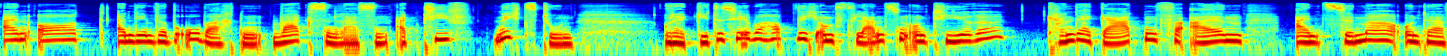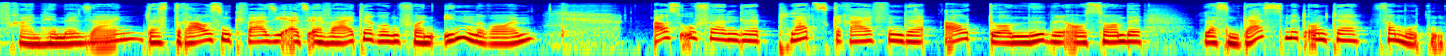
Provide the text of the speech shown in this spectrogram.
ein Ort, an dem wir beobachten, wachsen lassen, aktiv nichts tun? Oder geht es hier überhaupt nicht um Pflanzen und Tiere? Kann der Garten vor allem ein Zimmer unter freiem Himmel sein, das draußen quasi als Erweiterung von Innenräumen? Ausufernde, platzgreifende Outdoor-Möbelensemble lassen das mitunter vermuten.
